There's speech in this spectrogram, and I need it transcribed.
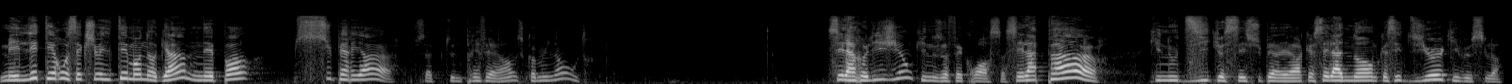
Mais l'hétérosexualité monogame n'est pas supérieure. C'est une préférence comme une autre. C'est la religion qui nous a fait croire ça. C'est la peur qui nous dit que c'est supérieur, que c'est la norme, que c'est Dieu qui veut cela.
